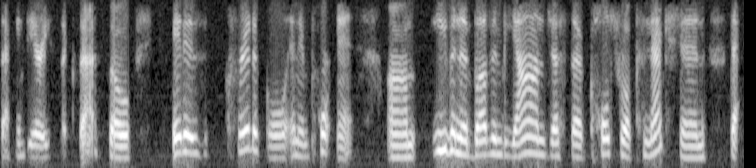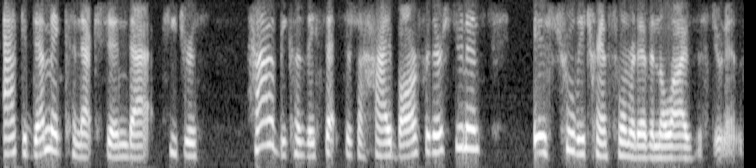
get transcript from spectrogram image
secondary success. So it is critical and important um, even above and beyond just the cultural connection, the academic connection that teachers have because they set such a high bar for their students is truly transformative in the lives of students.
